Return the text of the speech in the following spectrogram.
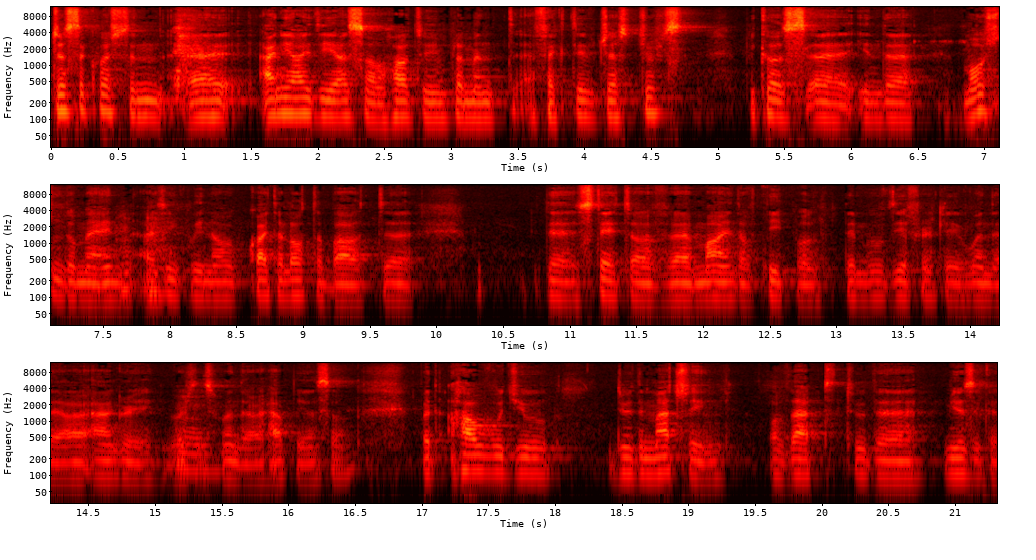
just a question. Uh, any ideas of how to implement affective gestures? Because uh, in the motion domain, I think we know quite a lot about uh, the state of uh, mind of people. They move differently when they are angry versus when they are happy and so on. But how would you do the matching of that to the musical,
